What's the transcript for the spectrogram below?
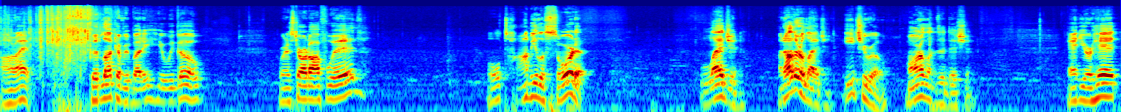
All right. Good luck, everybody. Here we go. We're going to start off with old Tommy Lasorda. Legend. Another legend. Ichiro. Marlins edition. And your hit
